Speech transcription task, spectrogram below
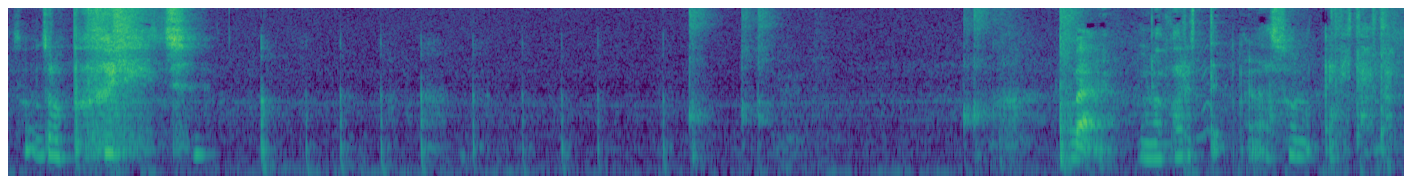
Sono troppo felice. Bene, una parte me la sono evitata.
